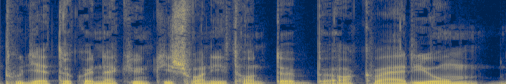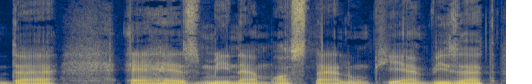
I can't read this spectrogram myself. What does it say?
tudjátok, hogy nekünk is van itthon több akvárium, de ehhez mi nem használunk ilyen vizet,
